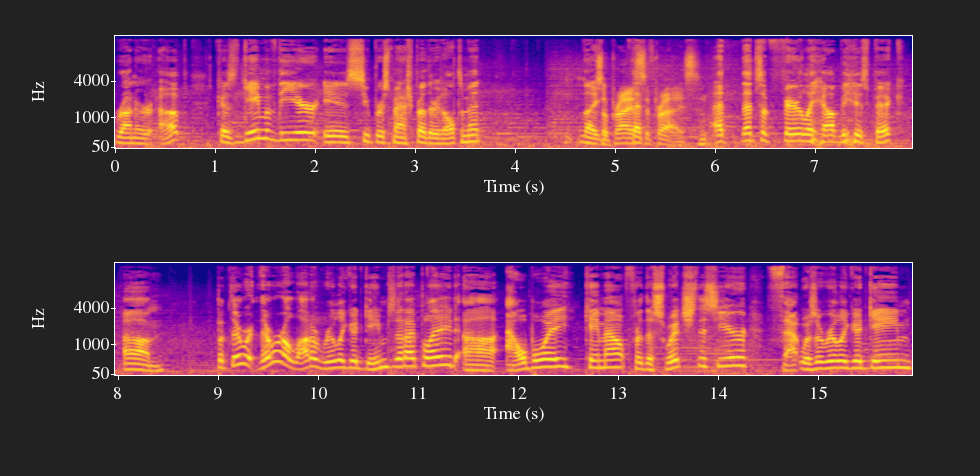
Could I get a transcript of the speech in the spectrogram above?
runner-up, because game of the year is Super Smash Bros. Ultimate. Like Surprise, that's- surprise. that, that's a fairly obvious pick. Um, but there were there were a lot of really good games that I played. Uh, Owlboy came out for the Switch this year. That was a really good game.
